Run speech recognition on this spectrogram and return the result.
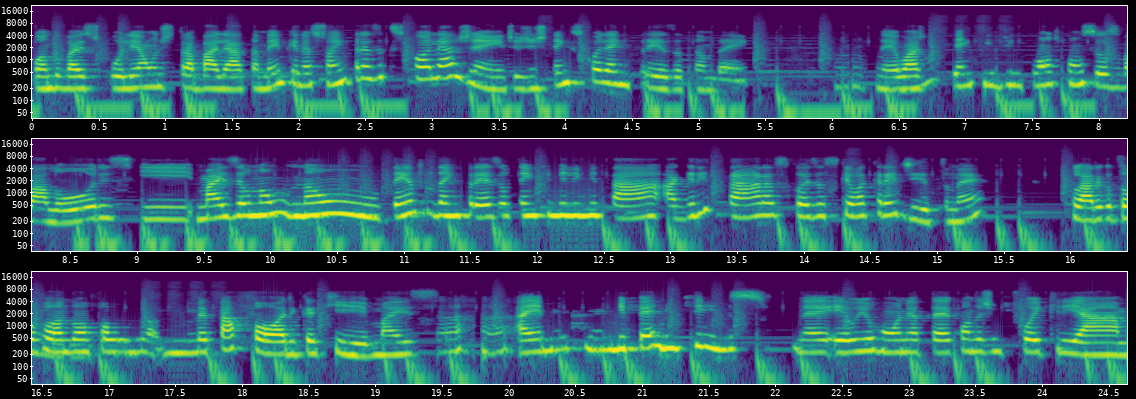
quando vai escolher onde trabalhar também, porque não é só a empresa que escolhe a gente, a gente tem que escolher a empresa também. Né? Eu acho que tem que ir de encontro com os seus valores, e mas eu não, não, dentro da empresa, eu tenho que me limitar a gritar as coisas que eu acredito, né? Claro que eu estou falando de uma forma metafórica aqui, mas a MSN me permite isso. Né, eu e o Rony, até quando a gente foi criar,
